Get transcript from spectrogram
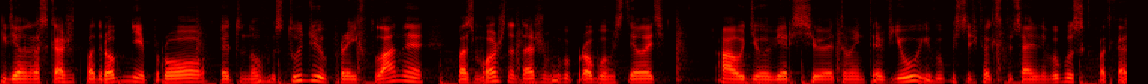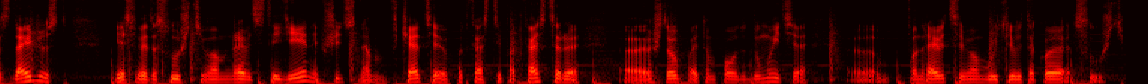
где он расскажет подробнее про эту новую студию, про их планы. Возможно, даже мы попробуем сделать аудиоверсию этого интервью и выпустить как специальный выпуск подкаст Дайджест. Если вы это слушаете, вам нравится эта идея, напишите нам в чате подкасты и подкастеры, э, что вы по этому поводу думаете, э, понравится ли вам, будете ли вы такое слушать.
